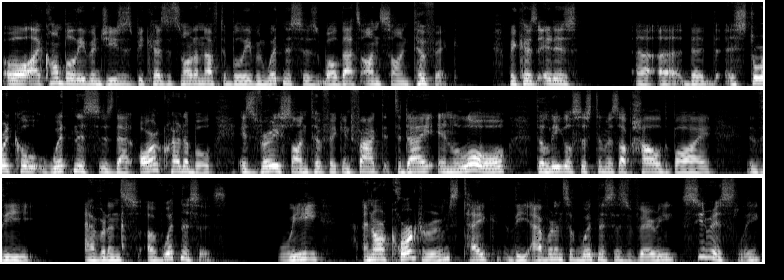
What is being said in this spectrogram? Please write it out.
oh, I can't believe in Jesus because it's not enough to believe in witnesses, well, that's unscientific because it is uh, uh, the, the, historical witnesses that are credible is very scientific. In fact, today in law, the legal system is upheld by the evidence of witnesses. We in our courtrooms take the evidence of witnesses very seriously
